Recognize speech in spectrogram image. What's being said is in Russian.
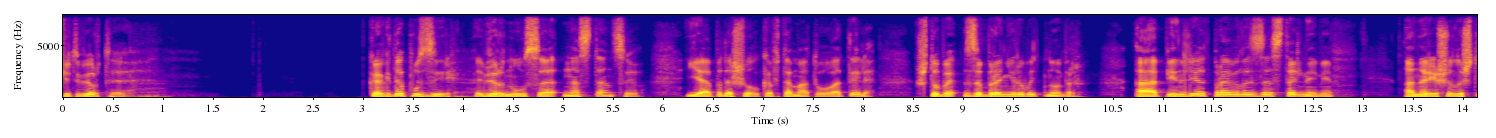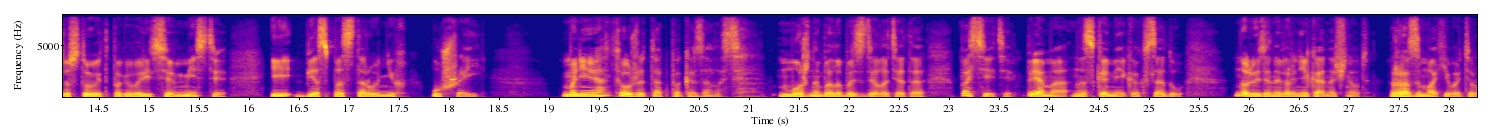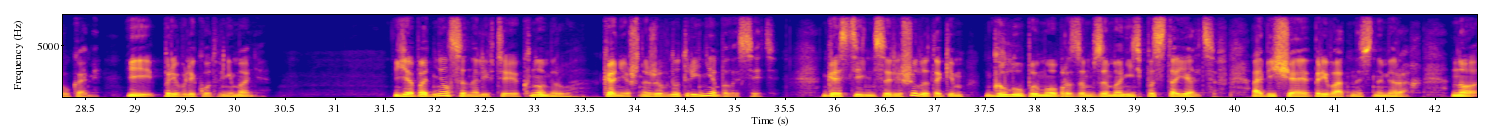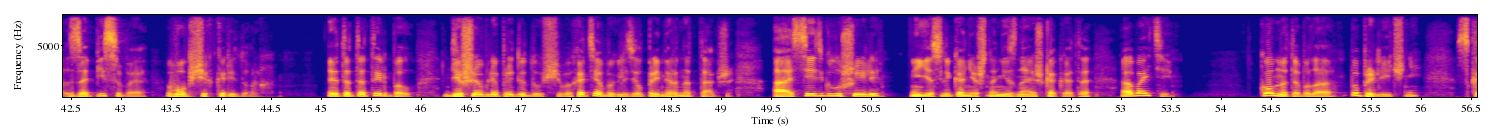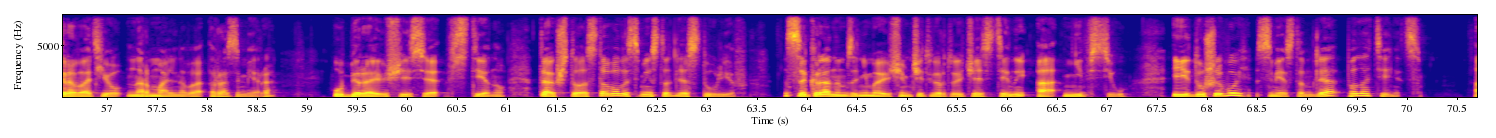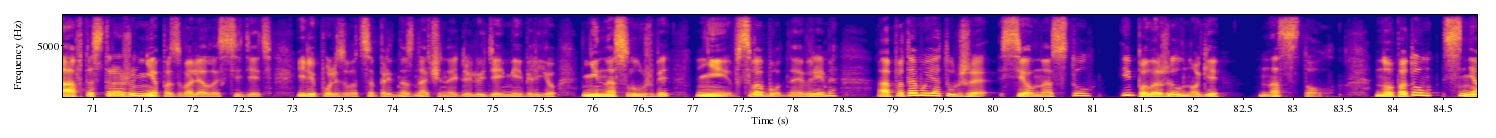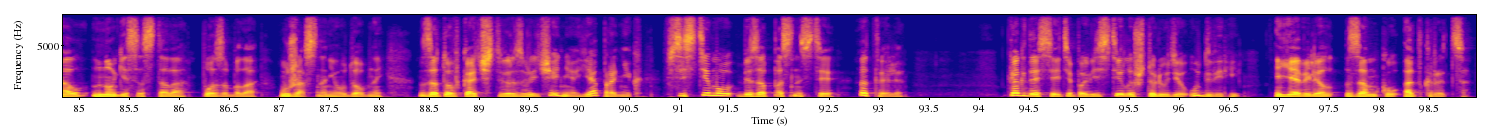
Четвертое. Когда Пузырь вернулся на станцию, я подошел к автомату у отеля, чтобы забронировать номер, а Пинли отправилась за остальными. Она решила, что стоит поговорить все вместе и без посторонних ушей. Мне тоже так показалось. Можно было бы сделать это по сети, прямо на скамейках в саду, но люди наверняка начнут размахивать руками и привлекут внимание. Я поднялся на лифте к номеру. Конечно же, внутри не было сети. Гостиница решила таким глупым образом заманить постояльцев, обещая приватность в номерах, но записывая в общих коридорах. Этот отель был дешевле предыдущего, хотя выглядел примерно так же, а сеть глушили, если, конечно, не знаешь, как это обойти. Комната была поприличней, с кроватью нормального размера, убирающейся в стену, так что оставалось место для стульев, с экраном, занимающим четвертую часть стены, а не всю, и душевой с местом для полотенец. Автостражу не позволялось сидеть или пользоваться предназначенной для людей мебелью ни на службе, ни в свободное время, а потому я тут же сел на стул и положил ноги на стол. Но потом снял ноги со стола, поза была ужасно неудобной, зато в качестве развлечения я проник в систему безопасности отеля. Когда сеть оповестила, что люди у двери, я велел замку открыться,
